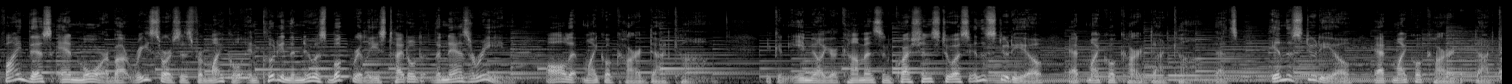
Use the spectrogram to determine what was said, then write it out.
Find this and more about resources from Michael, including the newest book release titled The Nazarene, all at michaelcard.com. You can email your comments and questions to us in the studio at michaelcard.com. That's in the studio at michaelcard.com.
